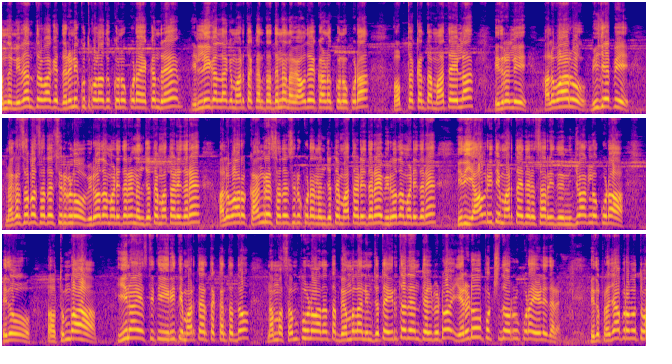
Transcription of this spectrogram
ಒಂದು ನಿರಂತರವಾಗಿ ಧರಣಿ ಕೂತ್ಕೊಳ್ಳೋದಕ್ಕೂ ಕೂಡ. ಯಾಕಂದರೆ ಇಲ್ಲೀಗಲ್ಲಾಗಿ ಮಾಡ್ತಕ್ಕಂಥದ್ದನ್ನು ನಾವು ಯಾವುದೇ ಕಾರಣಕ್ಕೂ ಕೂಡ ಒಪ್ತಕ್ಕಂಥ ಮಾತೇ ಇಲ್ಲ. ಇದರಲ್ಲಿ ಹಲವಾರು ಬಿ ಜೆ ಪಿ ನಗರಸಭಾ ಸದಸ್ಯರುಗಳು ವಿರೋಧ ಮಾಡಿದ್ದಾರೆ ನನ್ನ ಜೊತೆ ಮಾತಾಡಿದ್ದಾರೆ ಹಲವಾರು ಕಾಂಗ್ರೆಸ್ ಸದಸ್ಯರು ಕೂಡ ನನ್ನ ಜೊತೆ ಮಾತಾಡಿದ್ದಾರೆ ವಿರೋಧ ಮಾಡಿದ್ದಾರೆ ಇದು ಯಾವ ರೀತಿ ಮಾಡ್ತಾ ಇದ್ದಾರೆ ಸರ್? ಇದು ನಿಜವಾಗ್ಲೂ ಕೂಡ ಇದು ತುಂಬ ಹೀನಾಯ ಸ್ಥಿತಿ ಈ ರೀತಿ ಮಾಡ್ತಾ ಇರ್ತಕ್ಕಂಥದ್ದು. ನಮ್ಮ ಸಂಪೂರ್ಣವಾದಂಥ ಬೆಂಬಲ ನಿಮ್ಮ ಜೊತೆ ಇರ್ತದೆ ಅಂತ ಹೇಳ್ಬಿಟ್ಟು ಎರಡೂ ಪಕ್ಷದವರು ಕೂಡ ಹೇಳಿದ್ದಾರೆ. ಇದು ಪ್ರಜಾಪ್ರಭುತ್ವ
